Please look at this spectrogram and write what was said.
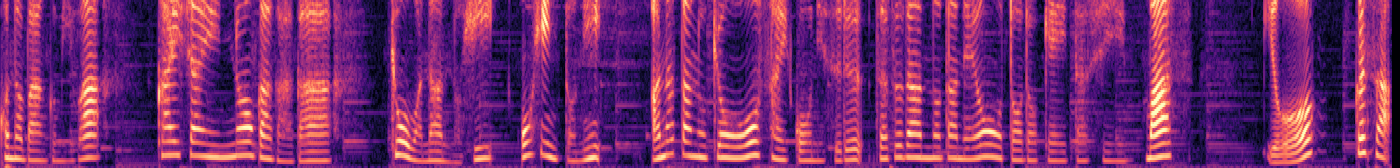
この番組は会社員のガガが今日は何の日？をヒントにあなたの今日を最高にする雑談の種をお届けいたします。よーくさ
